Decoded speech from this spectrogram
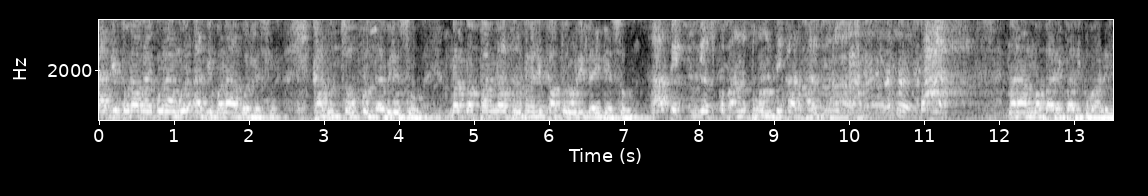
अर्धी तुला बायकोना अंगोर अर्धी मना अंगोर लेसू खालून चौकून दाबी लेसू मग मग पन्नास रुपयाले कापरोडी लई देसू हा ते नेचकोबानं तोंड ते काढ पाहिजे ना. बस! मना अंग बारीक बारीक वारी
